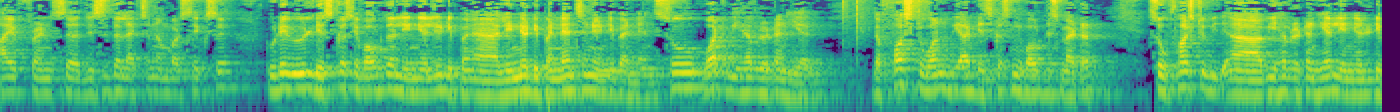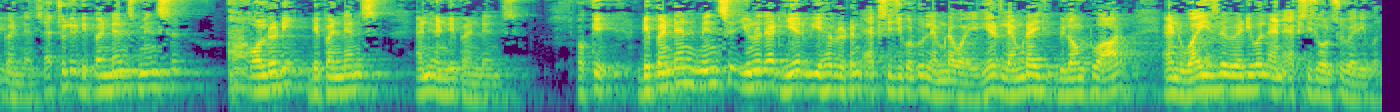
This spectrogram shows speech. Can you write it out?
Hi friends, uh, this is the lecture number 6. Today we will discuss about the linearly uh, linear dependence and independence. So what we have written here. The first one we are discussing about this matter. So first we, uh, we have written here linearly dependence. Actually dependence means already dependence and independence. Okay, dependent means you know that here we have written x is equal to lambda y. Here lambda is belong to R and y is the variable and x is also variable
